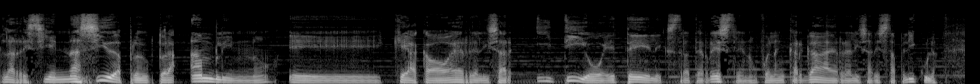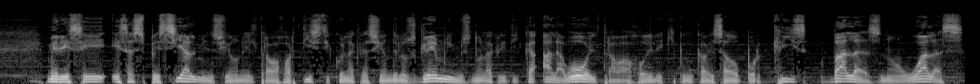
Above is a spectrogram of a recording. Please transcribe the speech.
La recién nacida productora Amblin, ¿no? Eh, que acababa de realizar E.T. o E.T. el extraterrestre, ¿no? Fue la encargada de realizar esta película merece esa especial mención el trabajo artístico en la creación de los Gremlins, ¿no? La crítica alabó el trabajo del equipo encabezado por Chris Wallace, ¿no? Wallace,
